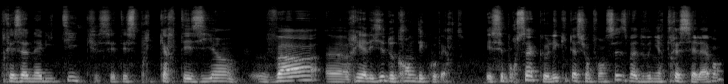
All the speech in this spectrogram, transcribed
très analytique, cet esprit cartésien, va réaliser de grandes découvertes. Et c'est pour ça que l'équitation française va devenir très célèbre,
